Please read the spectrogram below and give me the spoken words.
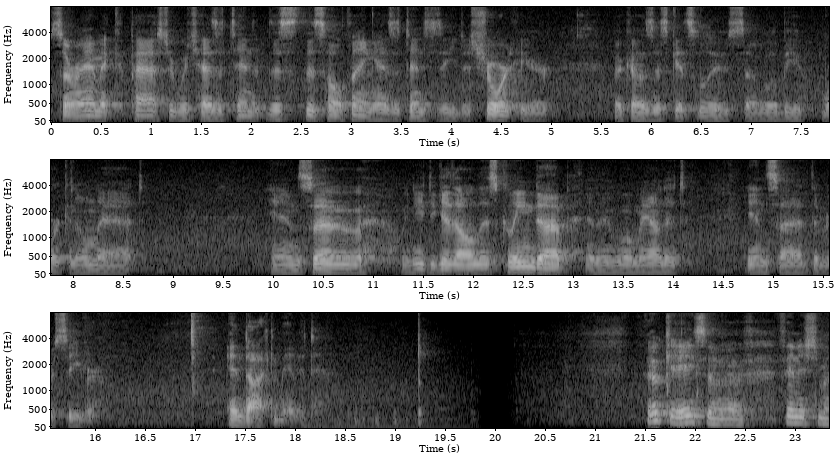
ceramic capacitor which has a tendency, this, this whole thing has a tendency to short here because this gets loose so we'll be working on that and so we need to get all this cleaned up and then we'll mount it inside the receiver and document it. Okay, so I've finished my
